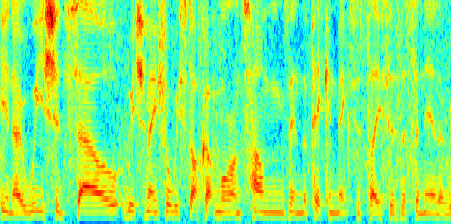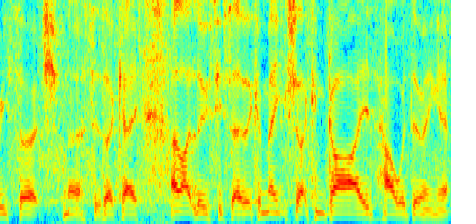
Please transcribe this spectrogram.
you know, we should sell, we should make sure we stock up more on tongues in the pick and mixes places that are near the research nurses, okay? And like Lucy said, it can make sure that can guide how we're doing it.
